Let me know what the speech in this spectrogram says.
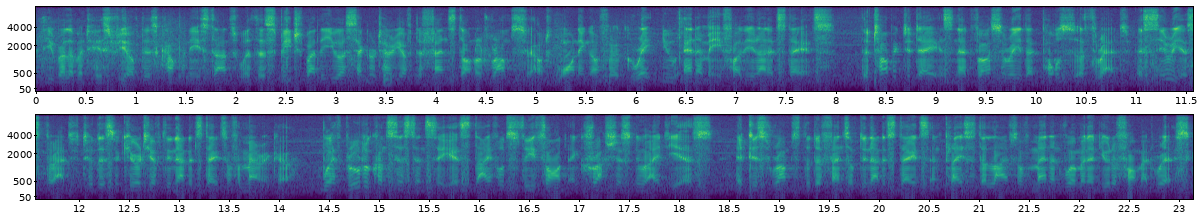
In the relevant history of this company starts with a speech by the US Secretary of Defense Donald Rumsfeld warning of a great new enemy for the United States. The topic today is an adversary that poses a threat, a serious threat to the security of the United States of America. With brutal consistency, it stifles free thought and crushes new ideas. It disrupts the defense of the United States and places the lives of men and women in uniform at risk.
